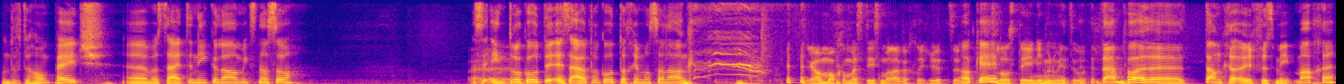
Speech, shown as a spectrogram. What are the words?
und auf der Homepage. Äh, was sagt der Nicola Amix noch so? Das, Äh, Intro geht, das Outro geht doch immer so lang. Ja, machen wir es diesmal einfach ein bisschen kürzer. Okay. Lässt eh niemand mehr zu. In dem Fall, äh, danke euch fürs Mitmachen.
